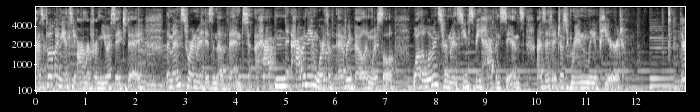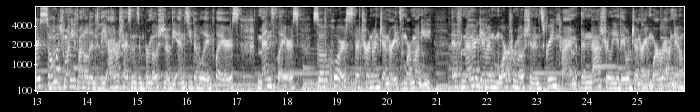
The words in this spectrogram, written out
As put by Nancy Armour from USA Today, the men's tournament is an event, a happen- happening worth of every bell and whistle, while the women's tournament seems to be happenstance, as if it just randomly appeared. There is so much money funneled into the advertisements and promotion of the NCAA players, men's players, so of course their tournament generates more money. If men are given more promotion and screen time, then naturally they will generate more revenue.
